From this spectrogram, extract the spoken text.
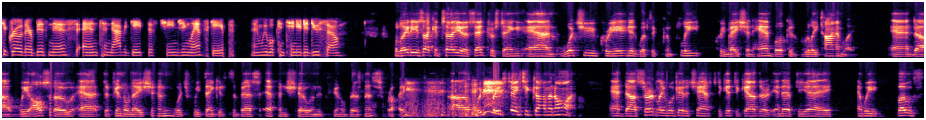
to grow their business and to navigate this changing landscape. And we will continue to do so. Well, ladies, I can tell you it's interesting, and what you created with the complete cremation handbook is really timely. And uh, we also at the Funeral Nation, which we think is the best effing show in the funeral business, right? uh, we appreciate you coming on. And uh, certainly we'll get a chance to get together at NFDA. And we both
